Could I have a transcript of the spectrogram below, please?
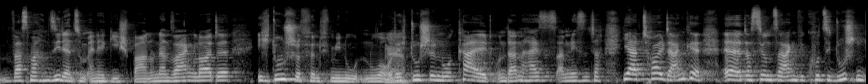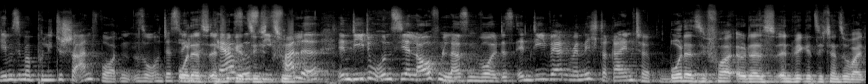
was machen Sie denn zum Energiesparen? Und dann sagen Leute, ich dusche fünf Minuten nur ja. oder ich dusche nur kalt. Und dann heißt es am nächsten Tag, ja, toll, danke, äh, dass Sie uns sagen, wie kurz Sie duschen, geben Sie mal politische Antworten. So, und deswegen oder es entwickelt Persis, sich die Falle, in die du uns hier laufen lassen wolltest, in die werden wir nicht reintippen. Oder, sie oder es entwickelt sich dann so weit,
